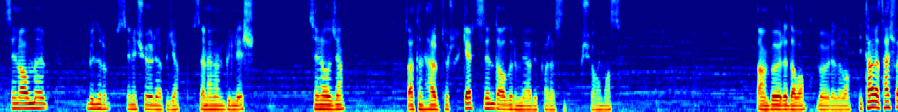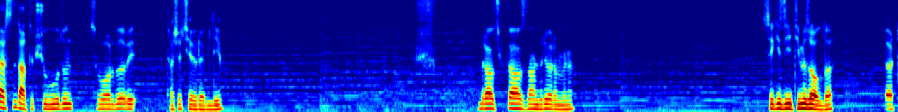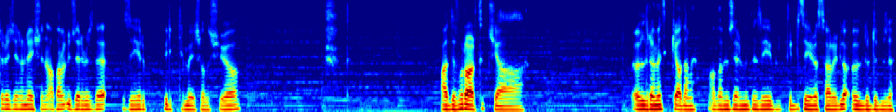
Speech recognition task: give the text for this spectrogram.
Seni almayabilirim. Seni şöyle yapacağım. Sen hemen birleş. Seni alacağım. Zaten her tür. Gerçi seni de alırım ya bir parasını. Bir şey olmaz. Tamam böyle devam. Böyle devam. Bir tane taş versin de artık şu Wood'un Sword'u bir taşa çevirebileyim. Birazcık daha hızlandırıyorum bunu. 8 yiğitimiz oldu. 4 regeneration. Adam üzerimizde zehir biriktirmeye çalışıyor. Hadi vur artık ya. Öldüremedik ki adamı. Adam üzerimizde zehir biriktirdi. Zehir hasarıyla öldürdü bizi.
